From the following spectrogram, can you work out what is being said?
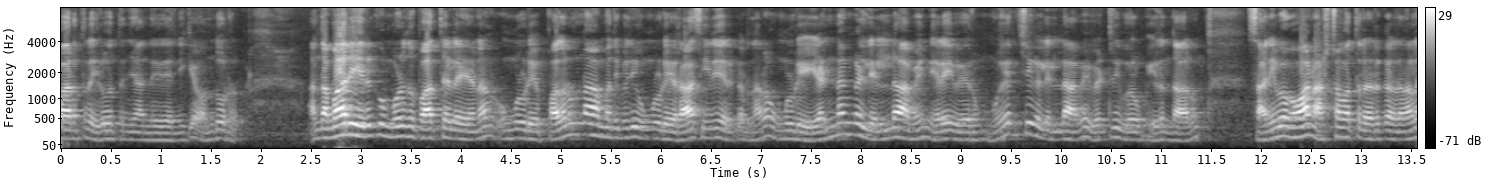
வாரத்தில் இருபத்தஞ்சாந்தேதி அன்றைக்கே வந்துடுறார். அந்த மாதிரி இருக்கும் பொழுது பார்த்தலையானால் உங்களுடைய பதினொன்றாம் அதிபதி உங்களுடைய ராசியிலே இருக்கிறதுனால உங்களுடைய எண்ணங்கள் எல்லாமே நிறைவேறும் முயற்சிகள் எல்லாமே வெற்றி பெறும். இருந்தாலும் சனி பகவான் அஷ்டமத்தில் இருக்கிறதுனால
